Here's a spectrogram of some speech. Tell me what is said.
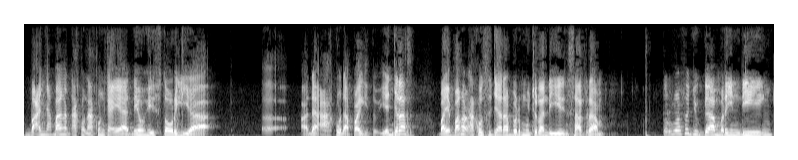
banyak banget akun-akun kayak Neo Historia uh, ada akun apa gitu. Yang jelas banyak banget akun sejarah bermunculan di Instagram. Termasuk juga merinding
